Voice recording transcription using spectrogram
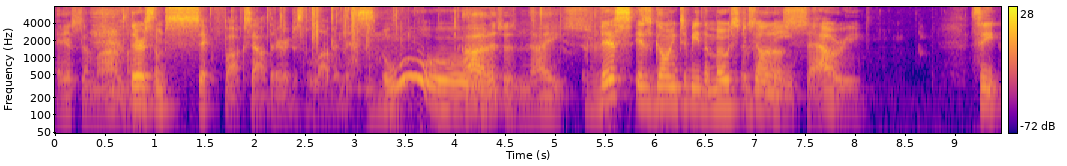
ASMR. There's some sick fucks out there just loving this. Mm-hmm. Ooh. Oh, this is nice. this is going to be the most It's gummy. soury. See,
